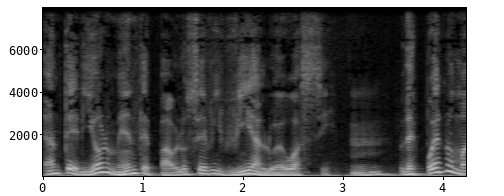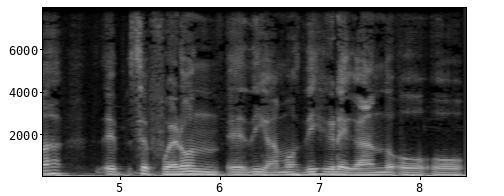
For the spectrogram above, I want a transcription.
y anteriormente, Pablo, se vivía luego así. Después nomás eh, se fueron, eh, digamos, disgregando o, o-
